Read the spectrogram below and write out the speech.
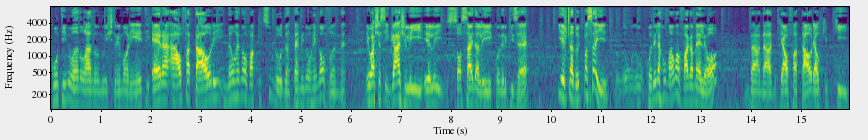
continuando lá no, no Extremo Oriente, era a AlphaTauri não renovar com o Tsunoda. Terminou renovando, né? Eu acho assim, Gasly, ele só sai dali quando ele quiser e ele tá doido para sair. Quando ele arrumar uma vaga melhor da, da, do que a AlphaTauri, algo que, que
